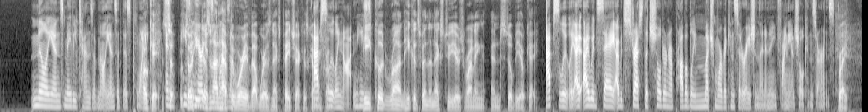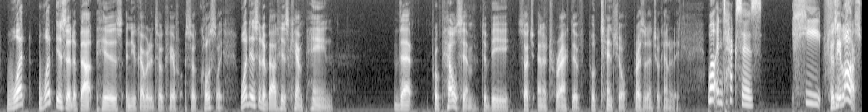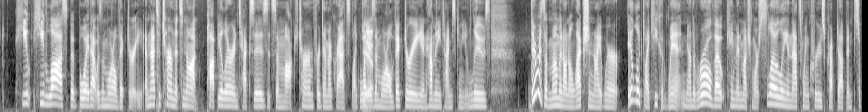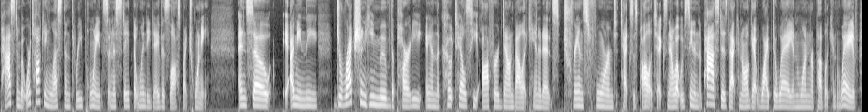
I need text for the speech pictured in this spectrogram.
millions, maybe tens of millions at this point. Okay, and so, he's so he does not have to own. worry about where his next paycheck is coming Absolutely from. not. And he's he could run. He could spend the next two years running and still be okay. Absolutely. I, I would say, I would stress the children are probably much more of a consideration than any financial concerns. Right. What What is it about his? And you covered it so careful, so closely. What is it about his campaign that propels him to be such an attractive potential presidential candidate? Well, in Texas, he Because he lost. he he lost, but boy, that was a moral victory, and that's a term that's not popular in Texas. It's a mock term for Democrats, like what is Yeah. a moral victory and how many times can you lose. There was a moment on election night where it looked like he could win. Now the rural vote came in much more slowly, and that's when Cruz crept up and surpassed him. But we're talking less than three points in a state that Wendy Davis lost by twenty. And so, I mean, the direction he moved the party and the coattails he offered down ballot candidates transformed Texas mm. politics. Now, what we've seen in the past is that can all get wiped away in one Republican wave.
